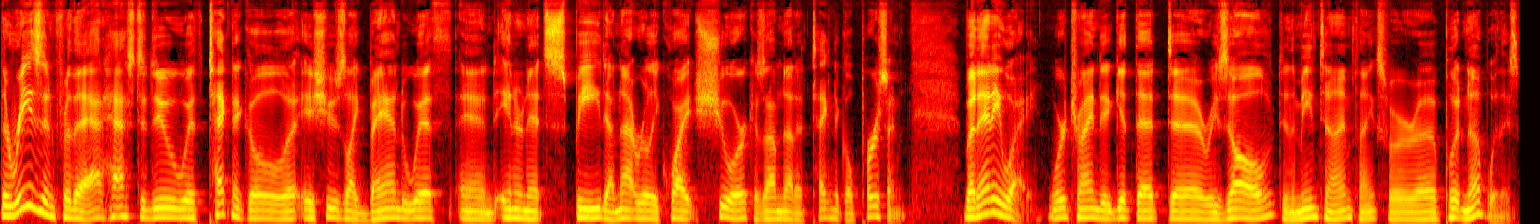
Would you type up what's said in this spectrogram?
The reason for that has to do with technical uh, issues like bandwidth and internet speed. I'm not really quite sure because I'm not a technical person. But anyway, we're trying to get that uh, resolved. In the meantime, thanks for uh, putting up with us.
